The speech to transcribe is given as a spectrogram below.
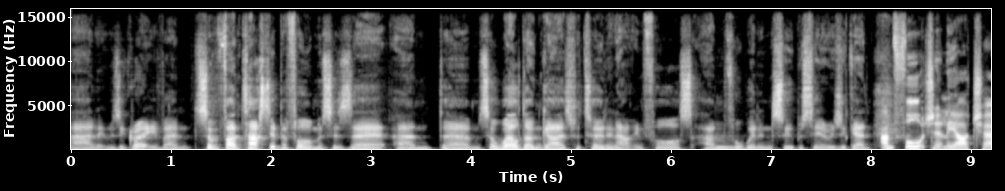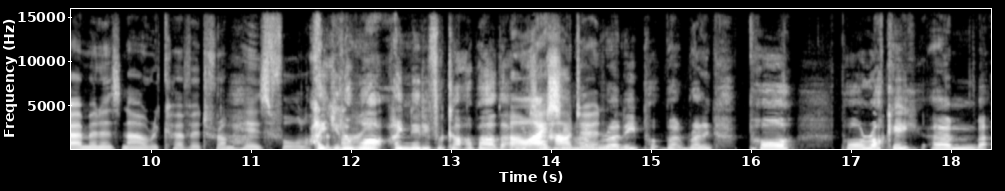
And it was a great event. Some fantastic performances there. And um, so well done, guys, for turning out in force and Hmm. for winning the Super Series again. Unfortunately, our chairman has now recovered from his fall off Hey, the you know what? I nearly forgot about that. Oh, I hadn't. Runny, put, but running. Poor, poor Rocky. Um, but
